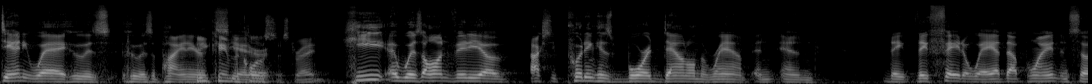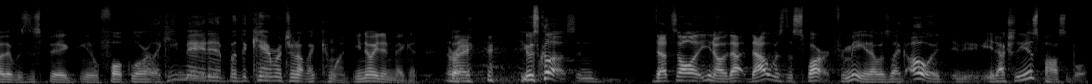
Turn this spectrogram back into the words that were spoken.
Danny Way, who is who is a pioneer, He came the closest, right? He uh, was on video actually putting his board down on the ramp, and and they they fade away at that point, and so there was this big you know folklore like he made it, but the camera turned off. Like, come on, you know he didn't make it. But Right. he was close, and that's all. You know that that was the spark for me. That was like, oh, it, it, it actually is possible.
